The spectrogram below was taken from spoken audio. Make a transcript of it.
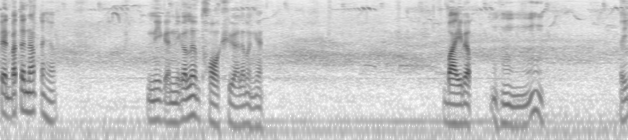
เป็นบัตเตอร์นัทนะครับ นี่กันนี่ก็เริ่มทอเครือแล้วเหมือนกัน ใบแบบอื้อหือเฮ้ย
